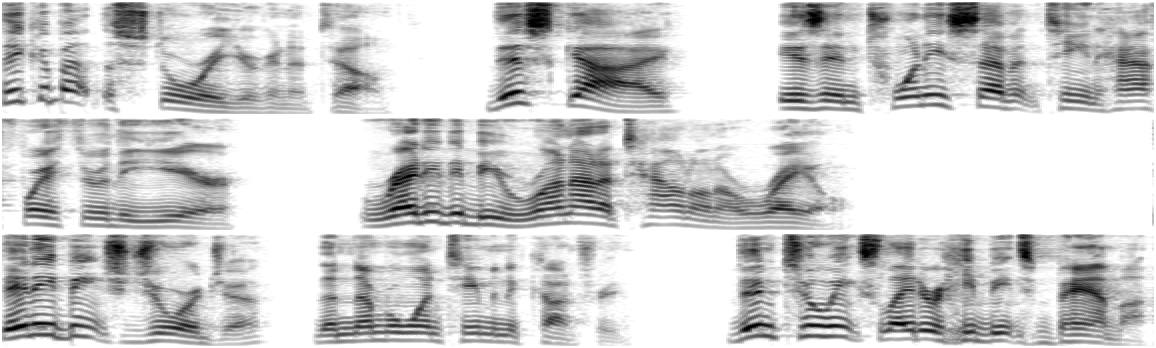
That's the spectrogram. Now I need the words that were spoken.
think about the story you're going to tell. This guy is in 2017, halfway through the year, ready to be run out of town on a rail. Then he beats Georgia, the number one team in the country. Then two weeks later, he beats Bama,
